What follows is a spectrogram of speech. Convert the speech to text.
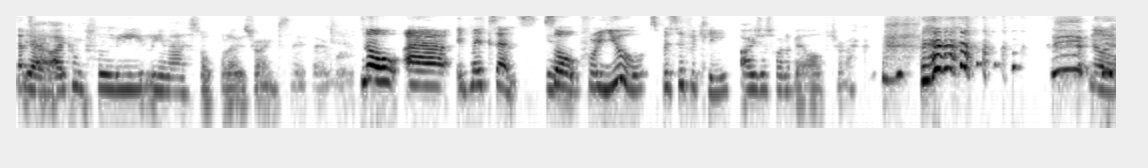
that's yeah, fine. I completely messed up what I was trying to say there. No, uh, it makes sense. Yeah. So for you specifically, I just went a bit off track. no.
